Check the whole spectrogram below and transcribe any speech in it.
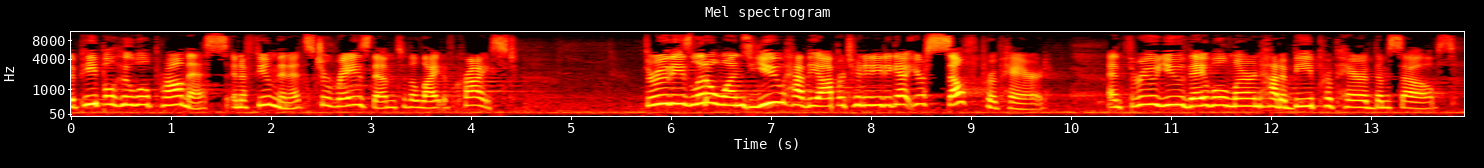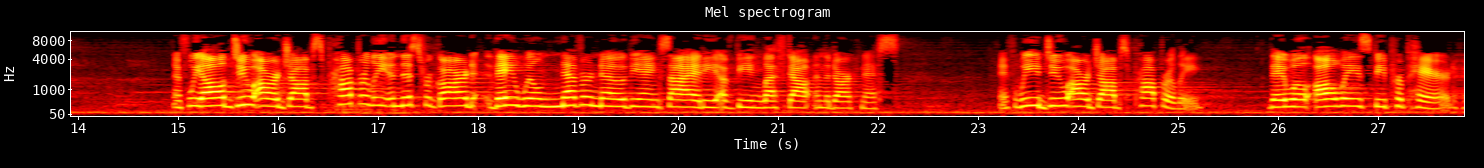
the people who will promise in a few minutes to raise them to the light of Christ. Through these little ones, you have the opportunity to get yourself prepared and through you, they will learn how to be prepared themselves. If we all do our jobs properly in this regard, they will never know the anxiety of being left out in the darkness. If we do our jobs properly, they will always be prepared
